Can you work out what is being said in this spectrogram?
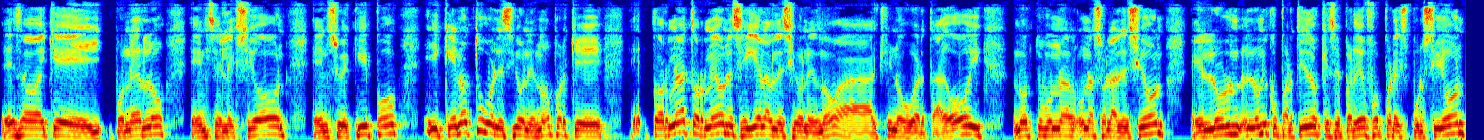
Eso hay que ponerlo en selección, en su equipo, y que no tuvo lesiones, ¿no? Porque eh, torneo a torneo le seguía las lesiones, ¿no? Al Chino Huerta. Hoy no tuvo una, una sola lesión. El, único partido que se perdió fue por expulsión.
